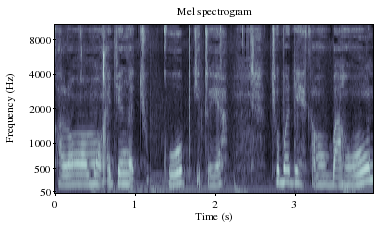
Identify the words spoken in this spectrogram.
kalau ngomong aja nggak cukup gitu ya coba deh kamu bangun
